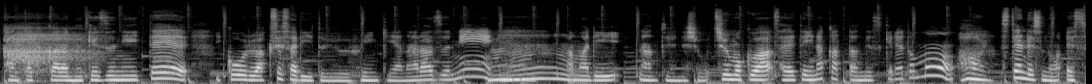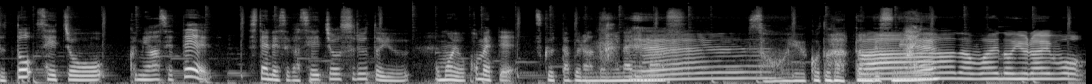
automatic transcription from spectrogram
感覚から抜けずにいて、イコールアクセサリーという雰囲気にはならずに、うん。あまり、なんて言うんでしょう、注目はされていなかったんですけれども、はい。ステンレスの S と成長を組み合わせて、ステンレスが成長するという思いを込めて作ったブランドになります。すそういうことだったんですね。名前の由来も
